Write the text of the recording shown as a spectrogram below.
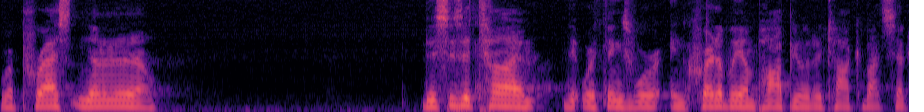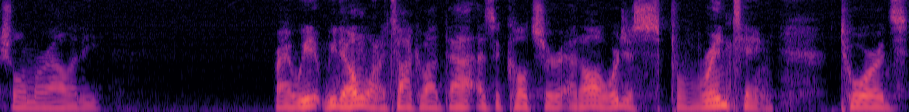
repressed. No, no, no, no. This is a time that, where things were incredibly unpopular to talk about sexual immorality. Right? We, we don't want to talk about that as a culture at all. We're just sprinting towards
